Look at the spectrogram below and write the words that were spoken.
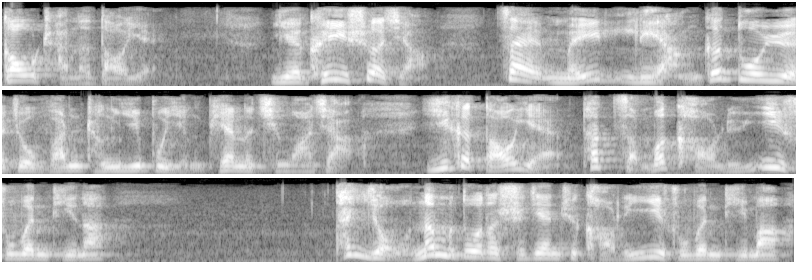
高产的导演。也可以设想，在每两个多月就完成一部影片的情况下，一个导演他怎么考虑艺术问题呢？他有那么多的时间去考虑艺术问题吗？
